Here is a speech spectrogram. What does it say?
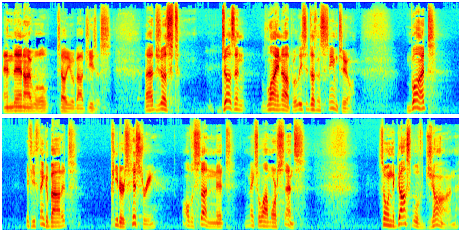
and then I will tell you about Jesus. That just doesn't line up, or at least it doesn't seem to. But if you think about it, Peter's history, all of a sudden it, it makes a lot more sense. So in the Gospel of John,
